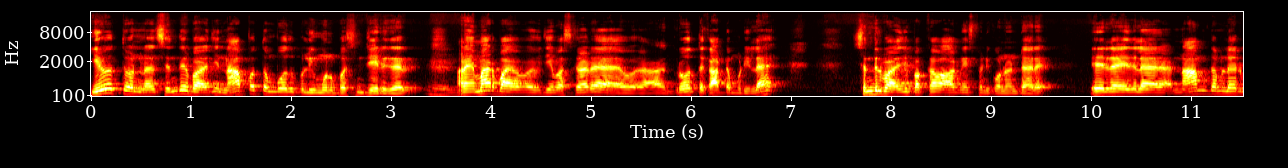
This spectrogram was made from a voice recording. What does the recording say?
இருபத்தொன்னில் செந்தில் பாலாஜி நாற்பத்தொம்போது புள்ளி மூணு பர்சன்டேஜ் இருக்காரு ஆனால் எம்ஆர் பா விஜயபாஸ்கரோட க்ரோத்தை காட்ட முடியல. செந்தில் பாலாஜி பக்காவாக ஆர்கனைஸ் பண்ணி கொண்டு வந்துட்டாரு இதில் இதில் நாம் தமிழர்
